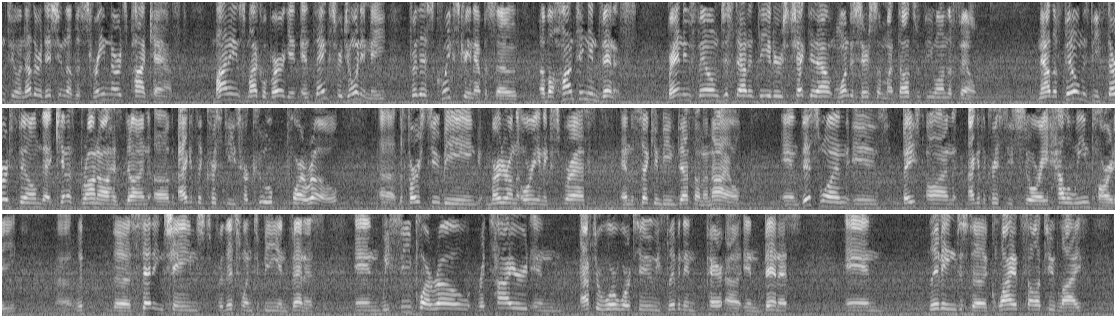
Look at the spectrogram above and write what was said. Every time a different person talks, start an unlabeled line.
welcome to another edition of the Screen Nerds Podcast. My name's Michael Burgett, and thanks for joining me for this quick screen episode of A Haunting in Venice. Brand new film, just out in theaters, checked it out, wanted to share some of my thoughts with you on the film. Now, the film is the third film that Kenneth Branagh has done of Agatha Christie's Hercule Poirot, uh, the first two being Murder on the Orient Express and the second being Death on the Nile. And this one is based on Agatha Christie's story, Halloween Party, uh, with the setting changed for this one to be in Venice. And we see Poirot retired in after World War II. He's living in uh, in Venice and living just a quiet solitude life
